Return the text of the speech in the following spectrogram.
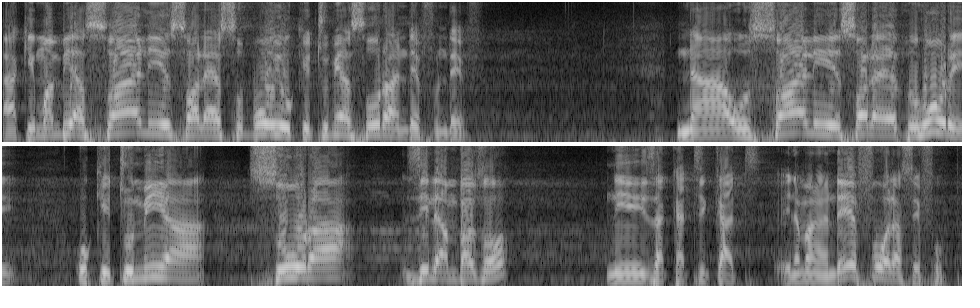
Akimwambia swali swala ya subuhi ukitumia sura ndefu ndefu. Na uswali swala ya dhuhuri ukitumia sura zile ambazo ni za katikati. Ina maana ndefu wala si fupi.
